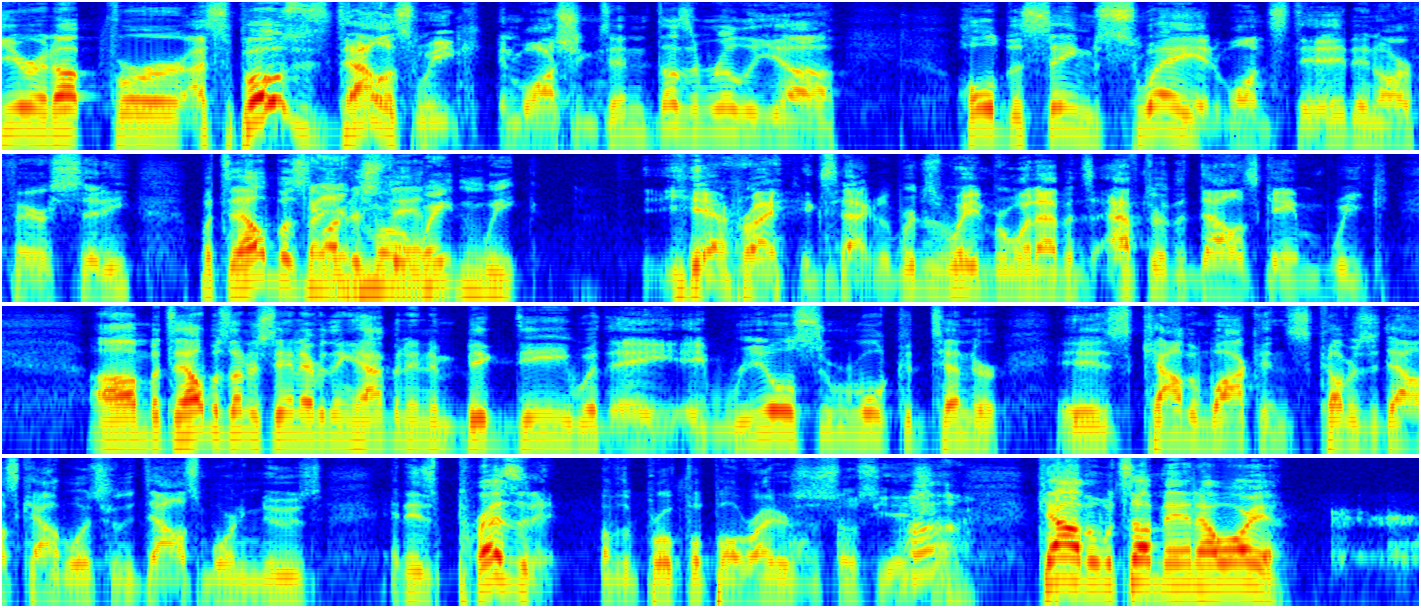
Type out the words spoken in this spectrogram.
Gearing up for, I suppose it's Dallas week in Washington. It doesn't really uh, hold the same sway it once did in our fair city. But to help us understand. more waiting week. Yeah, right, exactly. We're just waiting for what happens after the Dallas game week. Um, but to help us understand everything happening in Big D with a, a real Super Bowl contender is Calvin Watkins, covers the Dallas Cowboys for the Dallas Morning News, and is president of the Pro Football Writers Association. Calvin, what's up, man? How are you?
